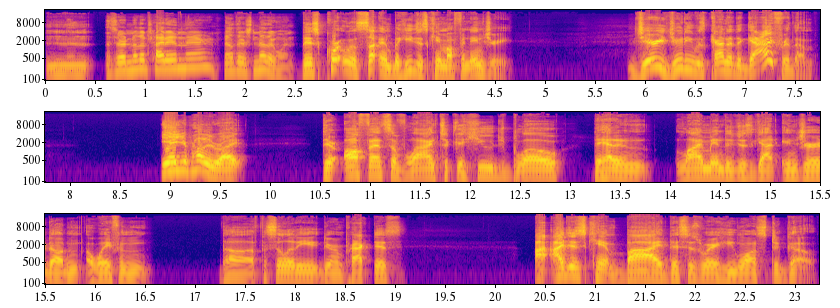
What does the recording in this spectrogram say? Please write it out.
Is there another tight end there? No, there's another one. There's Courtland Sutton, but he just came off an injury. Jerry Jeudy was kind of the guy for them. Yeah, you're probably right. Their offensive line took a huge blow. They had a lineman that just got injured on away from the facility during practice. I, I just can't buy this is where he wants to go.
